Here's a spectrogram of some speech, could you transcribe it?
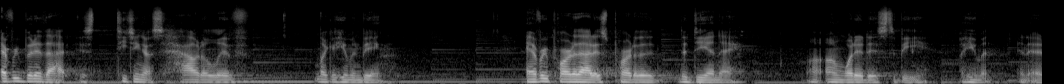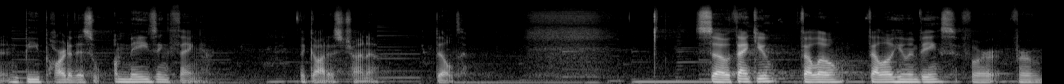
Every bit of that is teaching us how to live like a human being. Every part of that is part of the, the DNA on what it is to be a human and, and be part of this amazing thing that God is trying to build. So thank you, fellow fellow human beings, for, for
